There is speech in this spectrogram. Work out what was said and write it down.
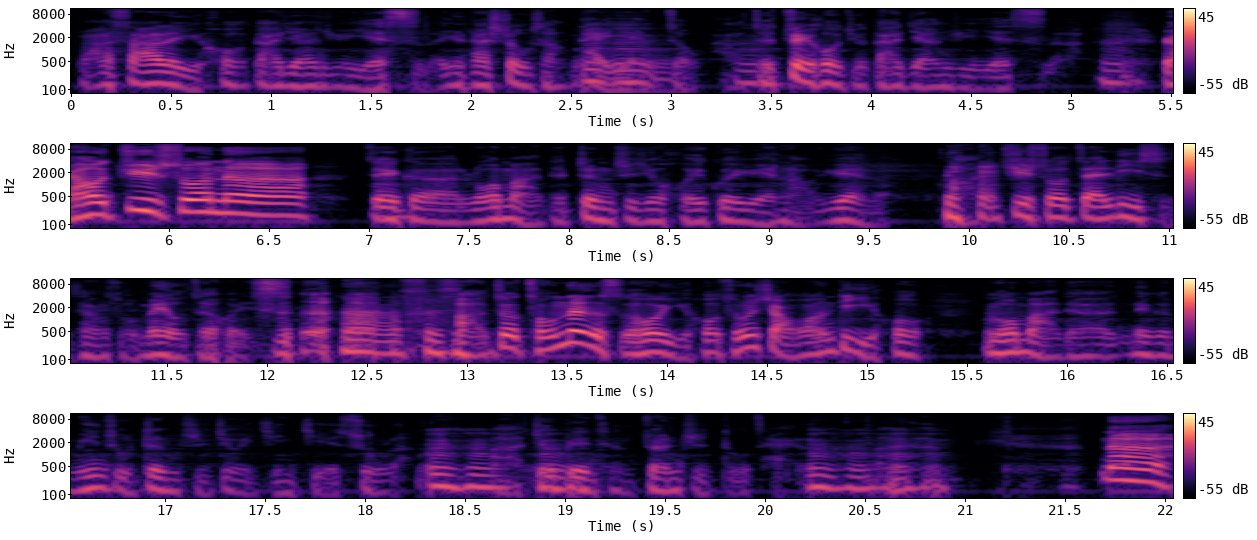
把他杀了以后，大将军也死了，因为他受伤太严重啊。这最后就大将军也死了。嗯，然后据说呢，这个罗马的政治就回归元老院了。啊，据说在历史上说没有这回事，啊，就从那个时候以后，从小皇帝以后，罗马的那个民主政治就已经结束了，嗯哼，啊，就变成专制独裁了，嗯哼，嗯哼，那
